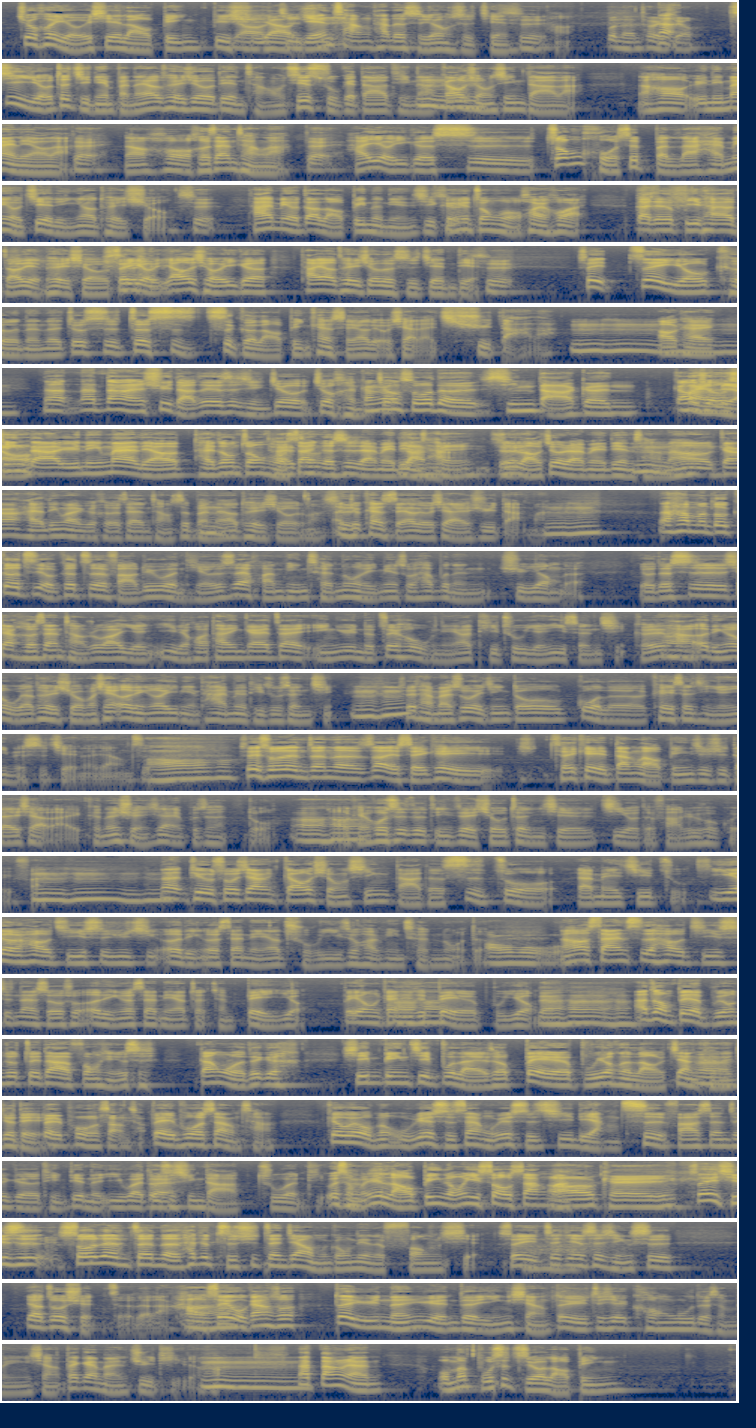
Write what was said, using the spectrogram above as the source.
就会有一些老兵必须要延长他的使用时间。是好，不能退休。既有这几年本来要退休的电厂，我其实数给大家听啊，高雄兴达啦。然后云林麦寮啦，对，然后核三厂啦，对，还有一个是中火，是本来还没有届龄要退休，是。他还没有到老兵的年纪，可因为中火坏坏，大家都逼他要早点退休，所以有要求一个他要退休的时间点，是，所以最有可能的就是这四四个老兵看谁要留下来继续打啦，嗯嗯，OK，那那当然续打这个事情就就很刚刚说的兴达跟。高雄兴达、云林麦寮、台中中火三个是燃煤电厂，是老旧燃煤电厂。然后刚刚还有另外一个核三厂是本来要退休的嘛，那就看谁要留下来续打嘛。嗯那他们都各自有各自的法律问题，我就是在环评承诺里面说他不能续用的。有的是像核三厂，如果要延役的话，他应该在营运的最后五年要提出延役申请。可是他二零二五要退休嘛，现在二零二一年他还没有提出申请，嗯哼，所以坦白说已经都过了可以申请延役的时间了，这样子。哦，所以说认真的，到底谁可以谁可以当老兵继续待下来，可能选项也不是很多。嗯，OK，或是就你得修正一些既有的法律或规范。嗯哼，嗯哼，那譬如说像高雄兴达的四座燃煤机组，一二号机是预计二零二三年要除役，是环评承诺的。哦，然后三四号机。是那时候说，二零二三年要转成备用，备用的概念是备而不用。那、uh uh 这种备而不用，就最大的风险就是，当我这个新兵进不来的时候，备而不用的老将可能就得被迫上场。被迫上场。各位，我们五月十三、五月十七两次发生这个停电的意外，都是新达出问题。为什么？因为老兵容易受伤嘛。OK。所以其实说认真的，它就持续增加我们供电的风险。所以这件事情是。要做选择的啦，好，所以我刚刚说，对于能源的影响，对于这些空屋的什么影响，大概蛮具体的哈。嗯，那当然，我们不是只有老兵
